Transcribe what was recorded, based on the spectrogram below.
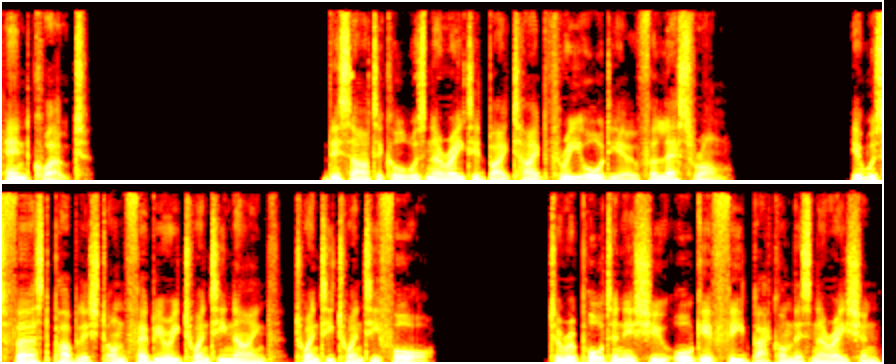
End quote. This article was narrated by Type 3 Audio for Less Wrong. It was first published on February 29, 2024. To report an issue or give feedback on this narration,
